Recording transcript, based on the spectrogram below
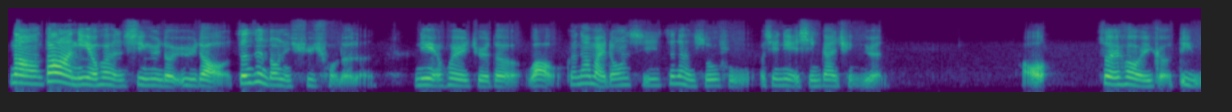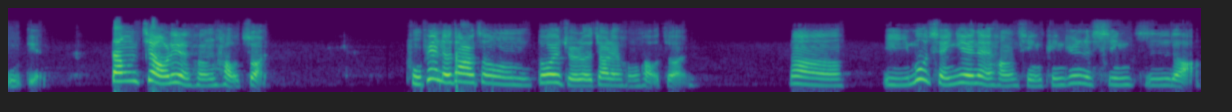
那当然你也会很幸运的遇到真正懂你需求的人。你也会觉得哇，跟他买东西真的很舒服，而且你也心甘情愿。好，最后一个第五点，当教练很好赚。普遍的大众都会觉得教练很好赚。那以目前业内行情平均的薪资啦，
